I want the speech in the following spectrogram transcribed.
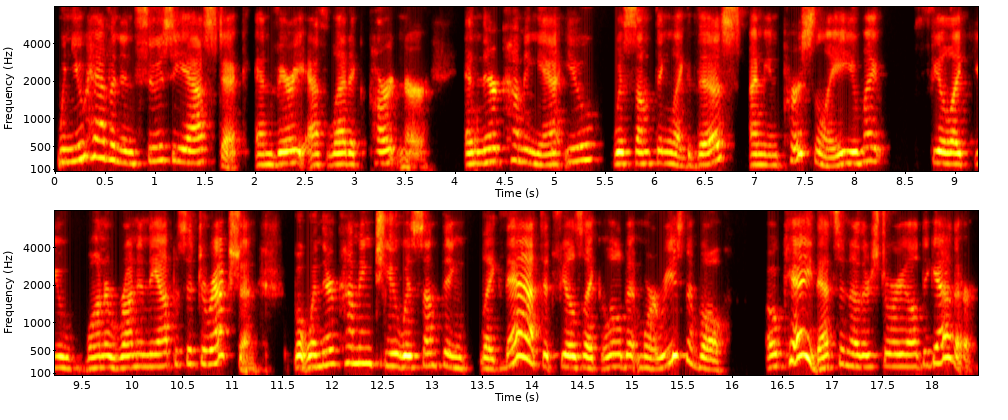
when you have an enthusiastic and very athletic partner and they're coming at you with something like this, I mean, personally, you might feel like you want to run in the opposite direction. But when they're coming to you with something like that, that feels like a little bit more reasonable, okay, that's another story altogether.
